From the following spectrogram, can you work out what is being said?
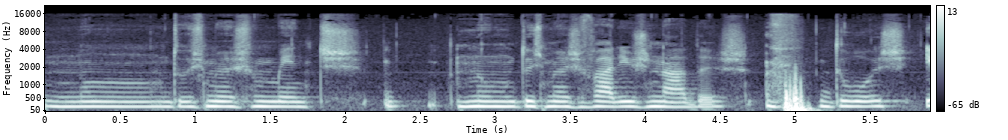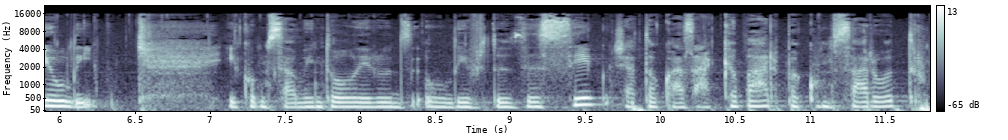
num dos meus momentos, num dos meus vários nadas de hoje, eu li. E como sabem, estou a ler o, o livro do Desassossego, já estou quase a acabar para começar outro.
